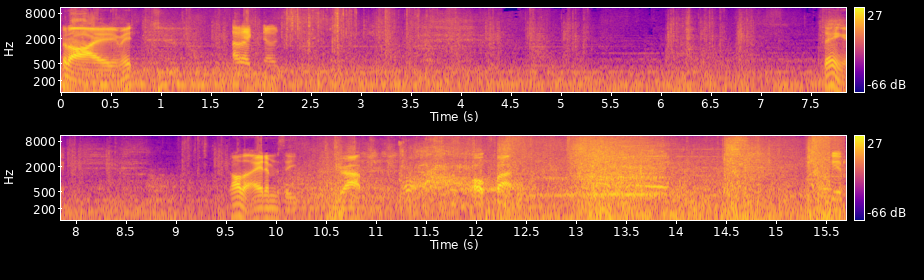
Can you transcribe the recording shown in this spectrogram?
Good eye, mate. I like no. Dang it. All the items they dropped. Oh, fuck. Get.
